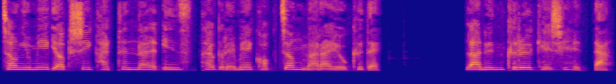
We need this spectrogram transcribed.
정유미 역시 같은 날 인스타그램에 걱정 말아요 그대 라는 글을 게시했다.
